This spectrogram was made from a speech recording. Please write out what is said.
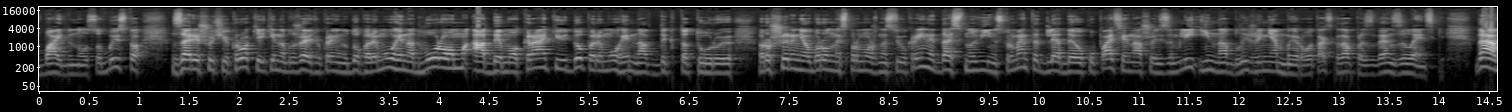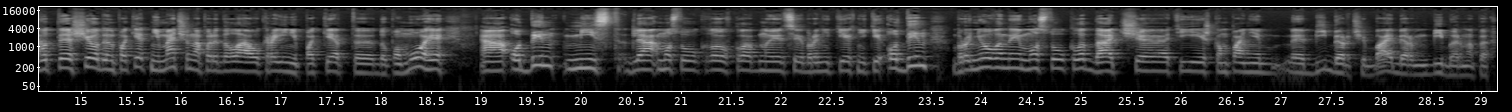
Байдену особисто за рішучі кроки, які наближають Україну до перемоги над ворогом, а демократію до перемоги над диктатурою. Розширення оборонних спроможностей України дасть нові інструменти для деокупації нашої землі і наближення миру. Отак сказав президент Зеленський. Да, от е, ще один пакет. Німеччина передала Україні пакет е, допомоги. Один міст для мостовкладної цієї бронетехніки, один броньований мостоукладач е, тієї ж компанії е, Бібер чи Байбер, Бібер, напевно,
